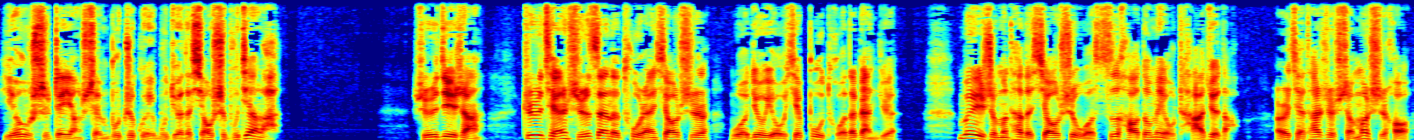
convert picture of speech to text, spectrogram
又是这样神不知鬼不觉的消失不见了。”实际上，之前十三的突然消失，我就有些不妥的感觉。为什么他的消失我丝毫都没有察觉到？而且他是什么时候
